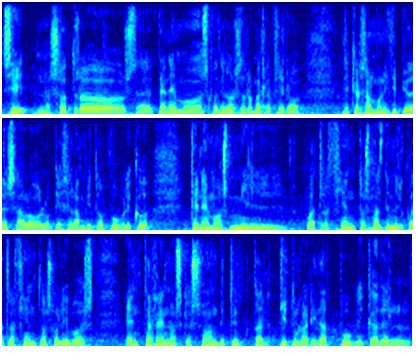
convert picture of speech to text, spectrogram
Sí, nosotros eh, tenemos, cuando digo nosotros me refiero de caso al municipio de Salou, lo que es el ámbito público, tenemos 1.400, más de 1.400 olivos en terrenos que son de titu- titularidad pública del,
